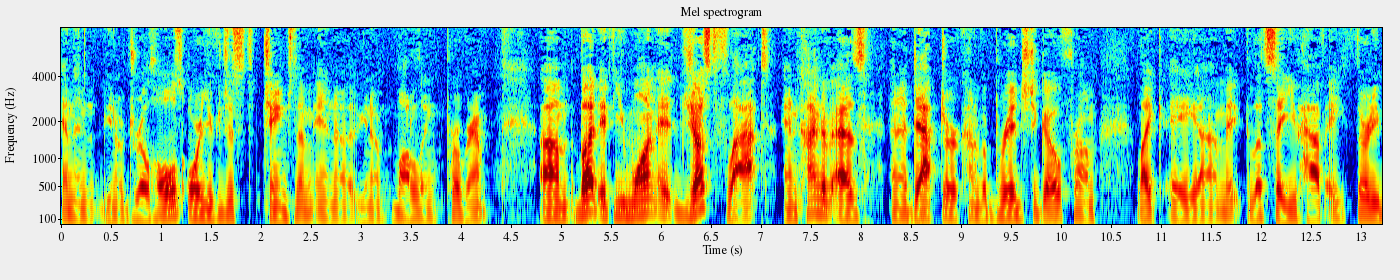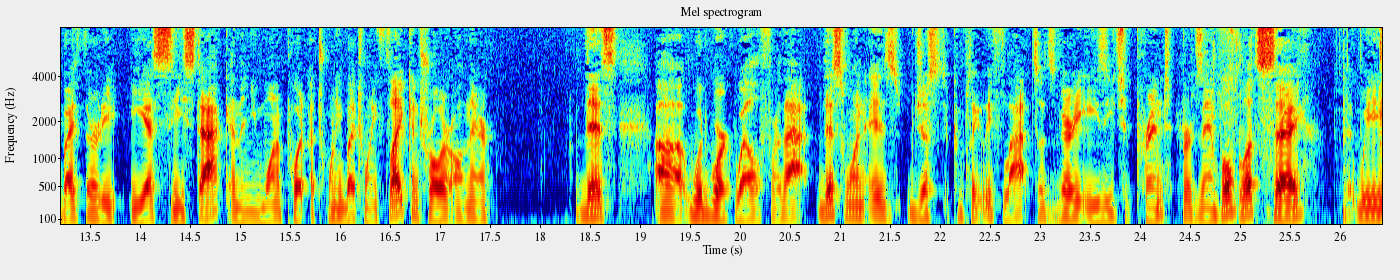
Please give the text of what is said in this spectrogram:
and then you know drill holes, or you could just change them in a you know modeling program. Um, but if you want it just flat and kind of as an adapter, kind of a bridge to go from like a uh, let's say you have a 30 by 30 ESC stack and then you want to put a 20 by 20 flight controller on there. This uh, would work well for that. This one is just completely flat, so it's very easy to print. For example, let's say that we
